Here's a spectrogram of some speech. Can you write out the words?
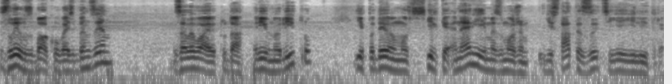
Злив з баку весь бензин, заливаю туди рівно літру і подивимося, скільки енергії ми зможемо дістати з цієї літри.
